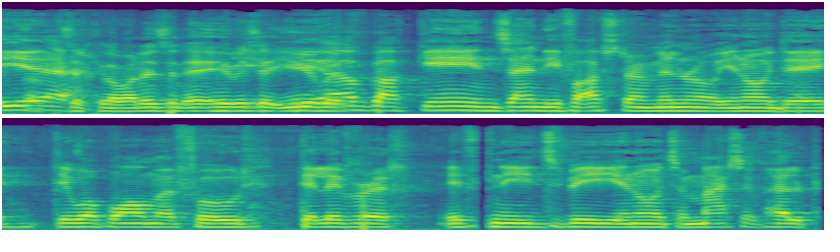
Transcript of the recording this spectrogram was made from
Yeah. that particular one, isn't it? Who is it? You? yeah, with? I've got Gaines, Andy Foster, and Milrow. You know, they do up all my food, deliver it if it needs be. You know, it's a massive help.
